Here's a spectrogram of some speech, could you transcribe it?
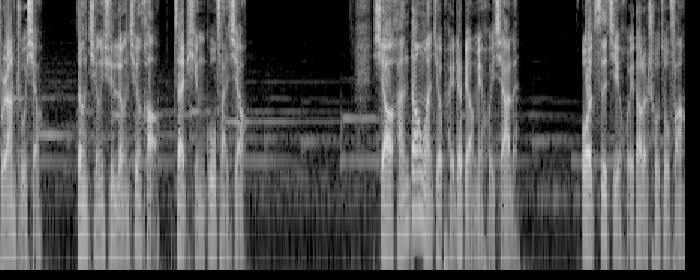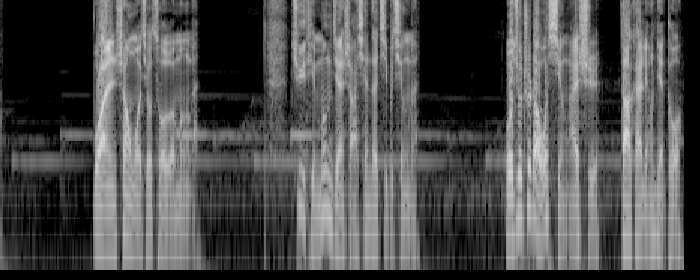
不让住校，等情绪冷静好再评估返校。小韩当晚就陪着表妹回家了，我自己回到了出租房。晚上我就做噩梦了，具体梦见啥现在记不清了，我就知道我醒来时大概两点多，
